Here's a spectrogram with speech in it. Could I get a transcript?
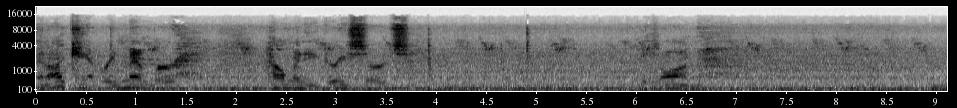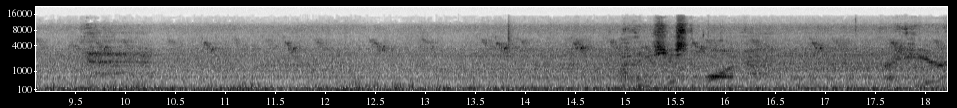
and I can't remember how many grease zerks is on I think it's just the one right here.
